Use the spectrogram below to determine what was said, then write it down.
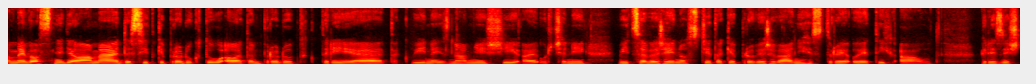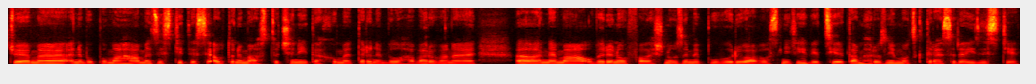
My vlastně děláme desítky produktů, ale ten produkt, který je takový nejznámější a je určený více veřejnosti, tak je prověřování historie ojetých aut, kdy zjišťujeme nebo pomáháme zjistit, jestli auto nemá stočený tachometr, nebylo havarované, nemá uvedenou falešnou zemi původu a vlastně těch věcí je tam hrozně moc, které se dají zjistit.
